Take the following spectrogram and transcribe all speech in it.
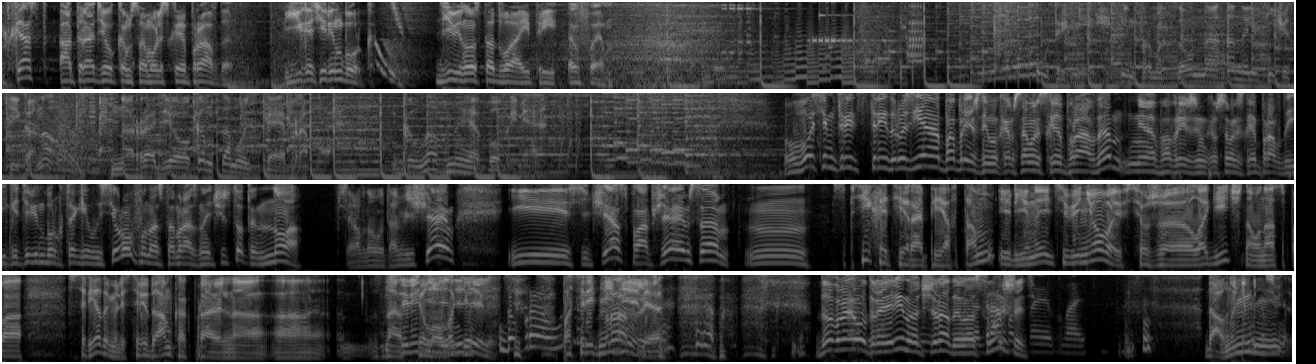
Подкаст от радио «Комсомольская правда». Екатеринбург. 92,3 FM. Утренний информационно-аналитический канал на радио «Комсомольская правда». Главное вовремя. 8.33, друзья, по-прежнему «Комсомольская правда», по-прежнему «Комсомольская правда», Екатеринбург, Тагил и Серов, у нас там разные частоты, но все равно мы там вещаем, и сейчас пообщаемся... С психотерапевтом Ириной Тюбеневой. Все же логично. У нас по средам или средам, как правильно в знают середине филологи. недели. Доброе утро. По средней неделе. Доброе утро, Ирина, очень рады вас слышать. Знаете. Да, ну не, не-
